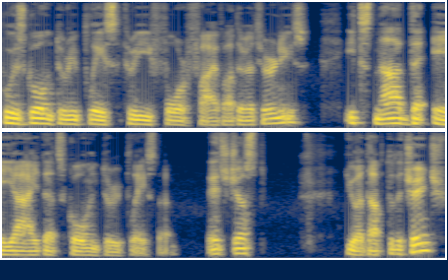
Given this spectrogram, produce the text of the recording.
who is going to replace three, four, five other attorneys, it's not the AI that's going to replace them. It's just you adapt to the change,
